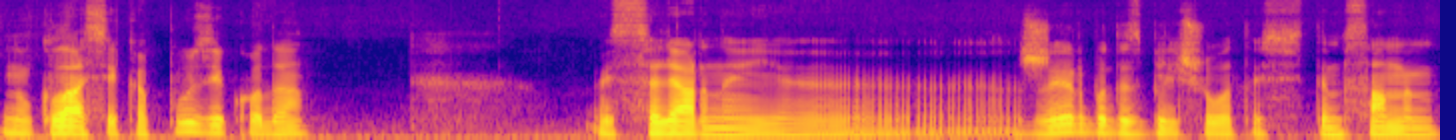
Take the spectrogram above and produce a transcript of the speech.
ну, класіка пузіко, да? Вісцелярний е, жир буде збільшуватись, тим самим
